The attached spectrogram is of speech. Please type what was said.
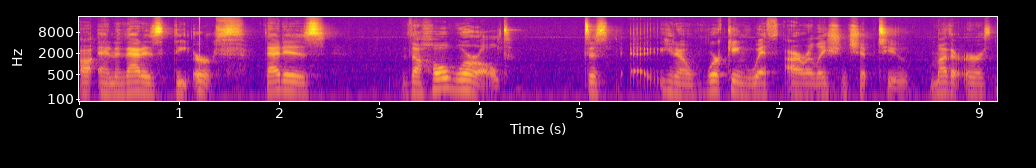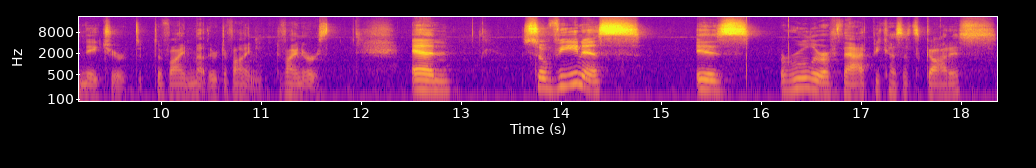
Uh, and that is the earth. That is the whole world just uh, you know working with our relationship to mother earth nature d- divine mother divine divine earth and so venus is a ruler of that because it's goddess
